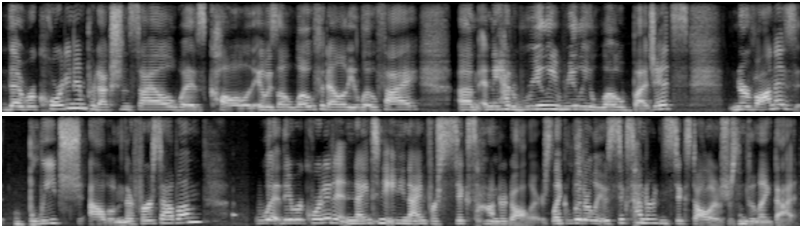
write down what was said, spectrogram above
The recording and production style was called, it was a low fidelity lo fi, um, and they had really, really low budgets. Nirvana's Bleach album, their first album, they recorded it in 1989 for $600. Like literally, it was $606 or something like that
